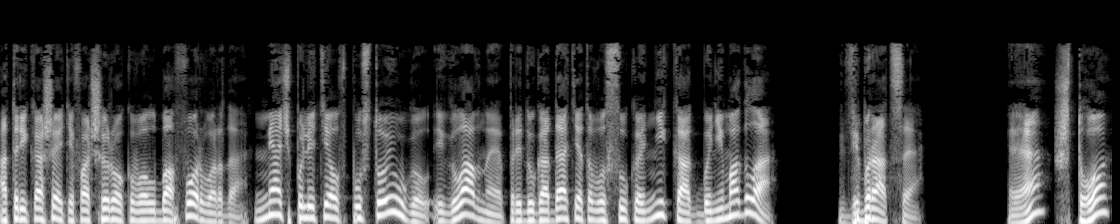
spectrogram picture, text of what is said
Отрикошетив от широкого лба форварда, мяч полетел в пустой угол, и главное, предугадать этого сука никак бы не могла. Вибрация. Э? Что?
